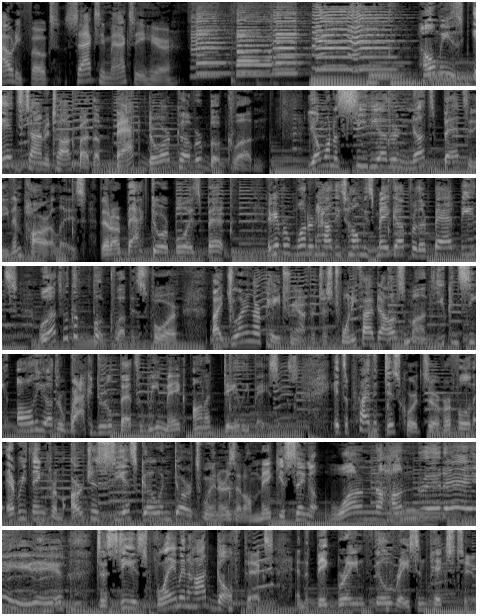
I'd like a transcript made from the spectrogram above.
Howdy, folks. Saxy Maxie here. Homies, it's time to talk about the Backdoor Cover Book Club. Y'all want to see the other nuts bets and even parlays that our Backdoor boys bet? Have you ever wondered how these homies make up for their bad beats? Well, that's what the book club is for. By joining our Patreon for just $25 a month, you can see all the other wackadoodle bets we make on a daily basis. It's a private Discord server full of everything from Arches, CSGO, and darts winners that'll make you sing 180 to Steve's flaming hot golf picks and the big brain Phil racing picks too.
